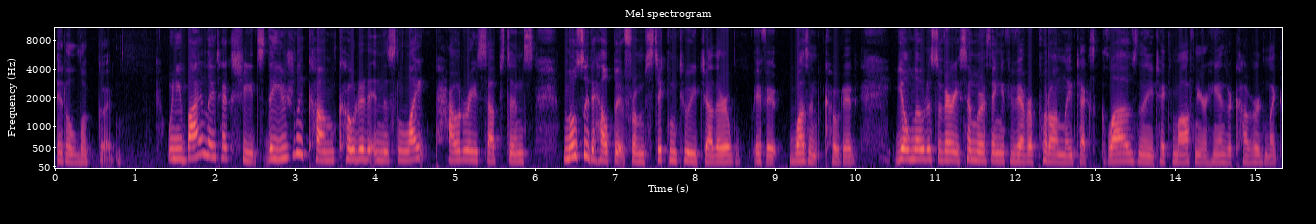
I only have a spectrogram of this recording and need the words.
it'll look good. When you buy latex sheets, they usually come coated in this light powdery substance, mostly to help it from sticking to each other if it wasn't coated. You'll notice a very similar thing if you've ever put on latex gloves and then you take them off and your hands are covered in like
